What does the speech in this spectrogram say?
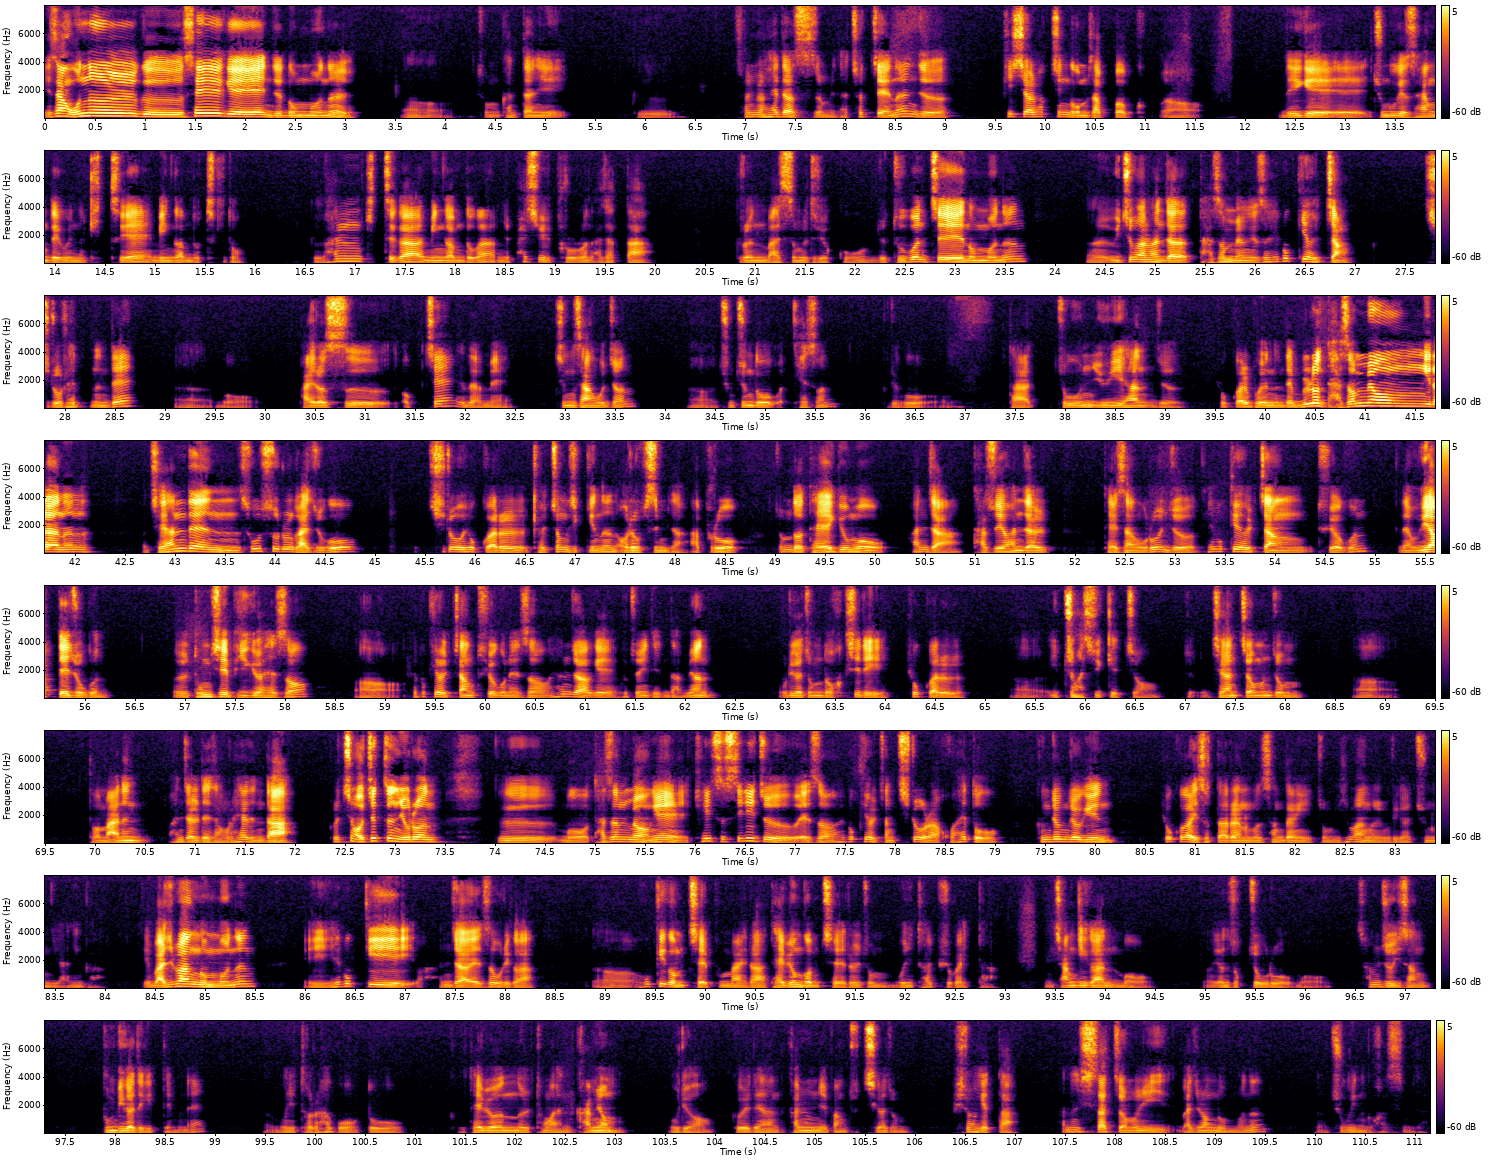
이상 오늘 그 세 개의 이제 논문을 어, 좀 간단히 그 설명해 드렸습니다. 첫째는 이제 PCR 확진 검사법 어, 4개 중국에서 사용되고 있는 키트의 민감도 특이도 그 한 키트가 민감도가 81%로 낮았다. 그런 말씀을 드렸고 두 번째 논문은 어, 위중한 환자 5명에서 회복기 혈장 치료를 했는데 어, 뭐 바이러스 억제 그 다음에 증상 호전 어, 중증도 개선 그리고 다 좋은 유의한 효과를 보였는데 물론 다섯 명이라는 제한된 소수를 가지고 치료 효과를 결정짓기는 어렵습니다. 앞으로 좀 더 대규모 환자, 다수의 환자를 대상으로 이제 회복기 혈장 투여군, 그다음 위압 대조군을 동시에 비교해서 어, 회복기 혈장 투여군에서 현저하게 호전이 된다면 우리가 좀 더 확실히 효과를 어, 입증할 수 있겠죠. 제한점은 좀더 어, 많은 환자를 대상으로 해야 된다. 그렇지만 어쨌든 이런 그 뭐 다섯 명의 케이스 시리즈에서 회복기 혈장 치료라고 해도 긍정적인 효과가 있었다라는 것은 상당히 좀 희망을 우리가 주는 게 아닌가. 마지막 논문은 이 회복기 환자에서 우리가 어, 호기 검체뿐만 아니라 대변 검체를 좀 모니터할 필요가 있다. 장기간 뭐 연속적으로 뭐 3주 이상 분비가 되기 때문에 모니터를 하고 또그 대변을 통한 감염 우려, 그에 대한 감염 예방 조치가 좀 필요하겠다 하는 시사점을 이 마지막 논문은 주고 있는 것 같습니다.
